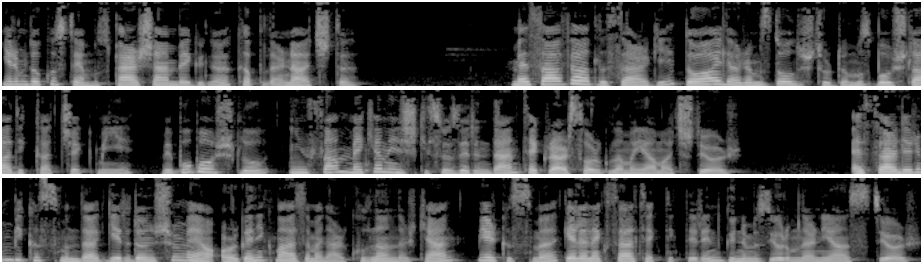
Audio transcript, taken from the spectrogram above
29 Temmuz Perşembe günü kapılarını açtı. Mesafe adlı sergi doğayla aramızda oluşturduğumuz boşluğa dikkat çekmeyi ve bu boşluğu insan-mekan ilişkisi üzerinden tekrar sorgulamayı amaçlıyor. Eserlerin bir kısmında geri dönüşüm veya organik malzemeler kullanılırken bir kısmı geleneksel tekniklerin günümüz yorumlarını yansıtıyor.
